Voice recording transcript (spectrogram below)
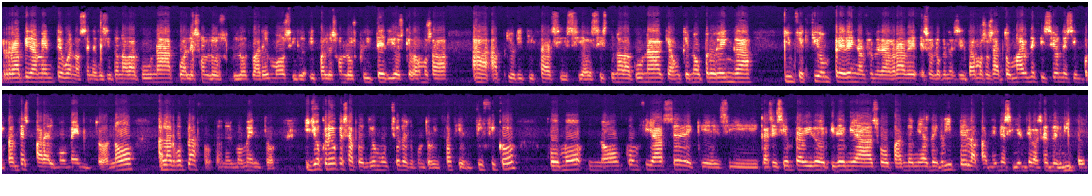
rápidamente, bueno, se necesita una vacuna, cuáles son los, los baremos y, cuáles son los criterios que vamos a, priorizar. Si, si existe una vacuna que aunque no prevenga infección, prevenga enfermedad grave, eso es lo que necesitamos. O sea, tomar decisiones importantes para el momento, no a largo plazo, en el momento. Y yo creo que se aprendió mucho desde el punto de vista científico, como no confiarse de que si casi siempre ha habido epidemias o pandemias de gripe, la pandemia siguiente va a ser de gripe,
